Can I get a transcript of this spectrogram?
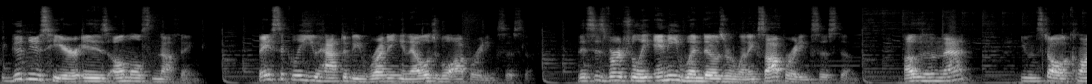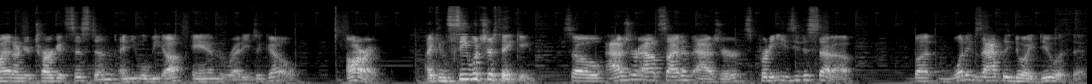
the good news here is almost nothing. Basically, you have to be running an eligible operating system. This is virtually any Windows or Linux operating system. Other than that, you install a client on your target system and you will be up and ready to go. All right, I can see what you're thinking. So Azure outside of Azure, it's pretty easy to set up, but what exactly do I do with it?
